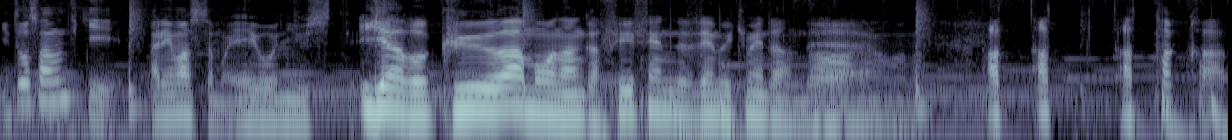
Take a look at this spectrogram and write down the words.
伊藤さんの時ありましたもん英語入試って。いや僕はもうなんか推薦で全部決めたんで。あああったか？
